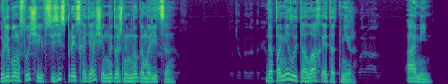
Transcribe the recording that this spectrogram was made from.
В любом случае, в связи с происходящим мы должны много молиться. Да помилует Аллах этот мир. Аминь.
